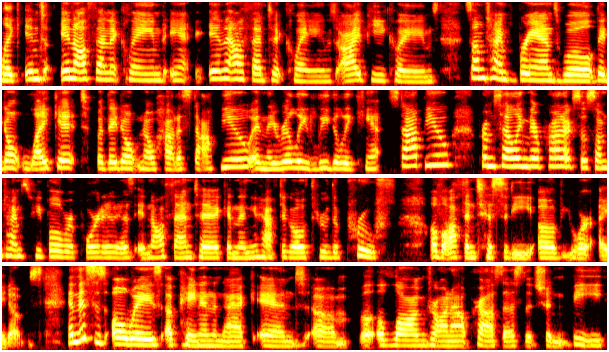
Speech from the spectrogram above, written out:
like in, inauthentic claimed inauthentic claims ip claims. Sometimes brands will they don't like it but they don't know how to stop you and they really legally can't stop you from selling their products so sometimes people report it as inauthentic and then you have to go through the proof of authenticity of your items. And this is always a pain in the neck and um, a long drawn out process that shouldn't be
